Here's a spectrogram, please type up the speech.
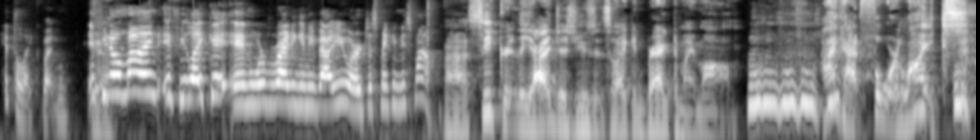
hit the like button if Yeah. you don't mind. If you like it and we're providing any value or just making you smile. Uh, secretly, I just use it so I can brag to my mom. I got four likes.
